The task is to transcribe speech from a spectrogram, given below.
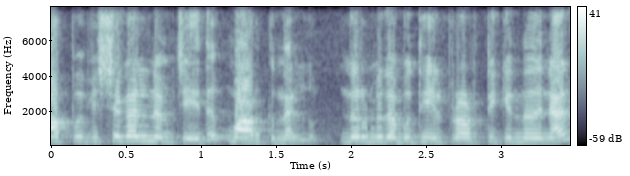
ആപ്പ് വിശകലനം ചെയ്ത് മാർക്ക് നൽകും. നിർമ്മിത ബുദ്ധിയിൽ പ്രവർത്തിക്കുന്നതിനാൽ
